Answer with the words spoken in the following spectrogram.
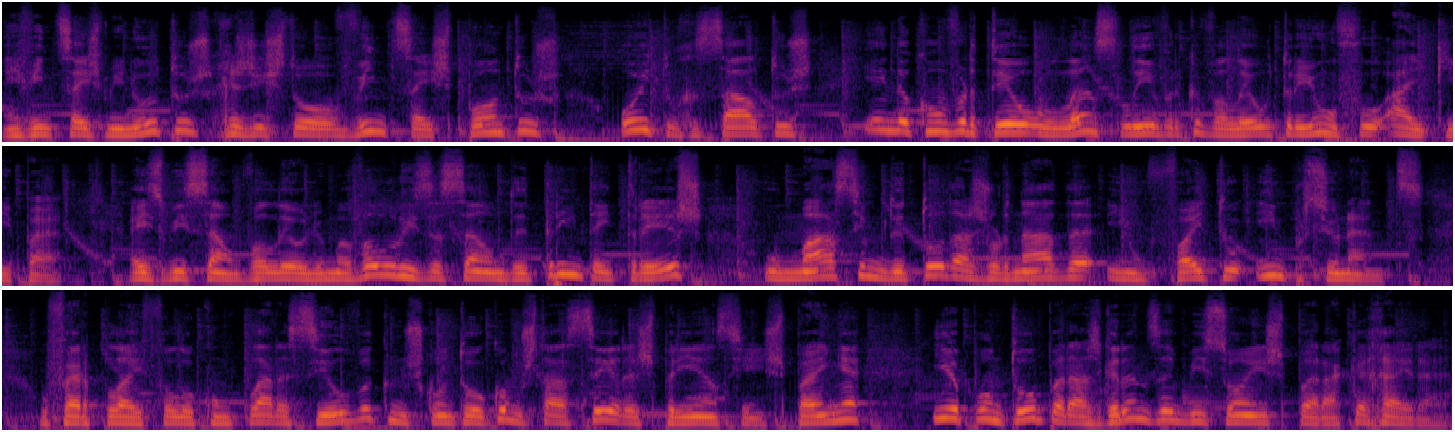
Em 26 minutos, registrou 26 pontos, 8 ressaltos e ainda converteu o lance livre que valeu o triunfo à equipa. A exibição valeu-lhe uma valorização de 33, o máximo de toda a jornada e um feito impressionante. O Fair Play falou com Clara Silva, que nos contou como está a ser a experiência em Espanha e apontou para as grandes ambições para a carreira.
